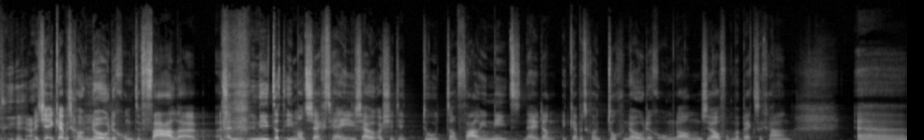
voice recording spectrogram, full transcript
ja. weet je, ik heb het gewoon nodig om te falen. En niet dat iemand zegt, hey, je zou, als je dit doet, dan faal je niet. Nee, dan, ik heb het gewoon toch nodig om dan zelf op mijn bek te gaan. Ehm,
